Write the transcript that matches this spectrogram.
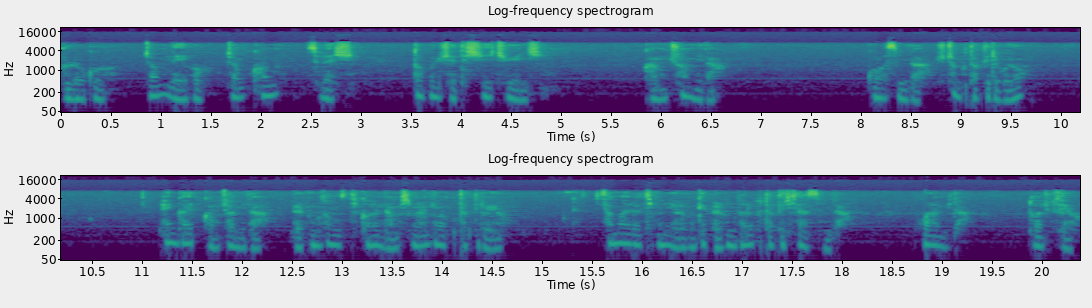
블로그.naver.com slash wzcgung 강추합니다. 고맙습니다. 추천 부탁드리고요. 팬가입 강추합니다. 별풍선 스티커는 남으시면 한 개만 부탁드려요. 사마이럴 TV는 여러분께 별풍선을 부탁드리지 않습니다. 포괄합니다. 도와주세요.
